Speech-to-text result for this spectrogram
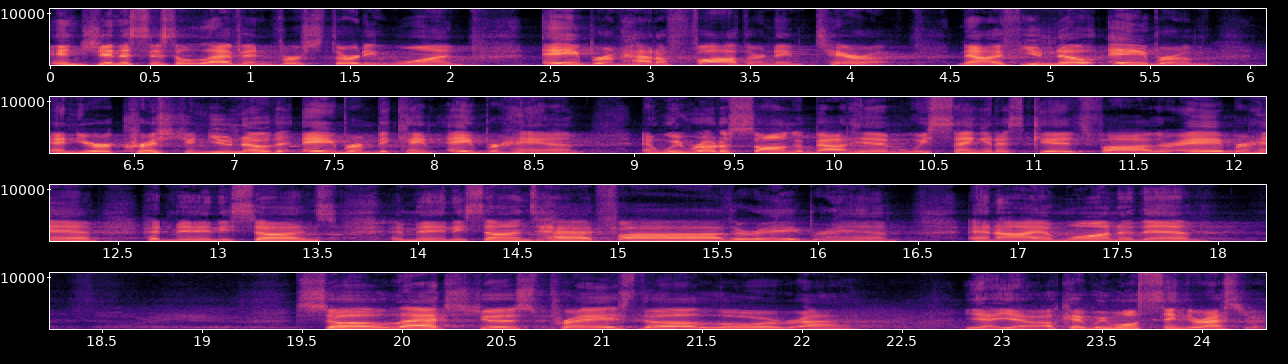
In Genesis 11, verse 31, Abram had a father named Terah. Now, if you know Abram and you're a Christian, you know that Abram became Abraham, and we wrote a song about him and we sang it as kids. Father Abraham had many sons, and many sons had Father Abraham, and I am one of them. So let's just praise the Lord, right? Yeah, yeah, okay, we won't sing the rest of it.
